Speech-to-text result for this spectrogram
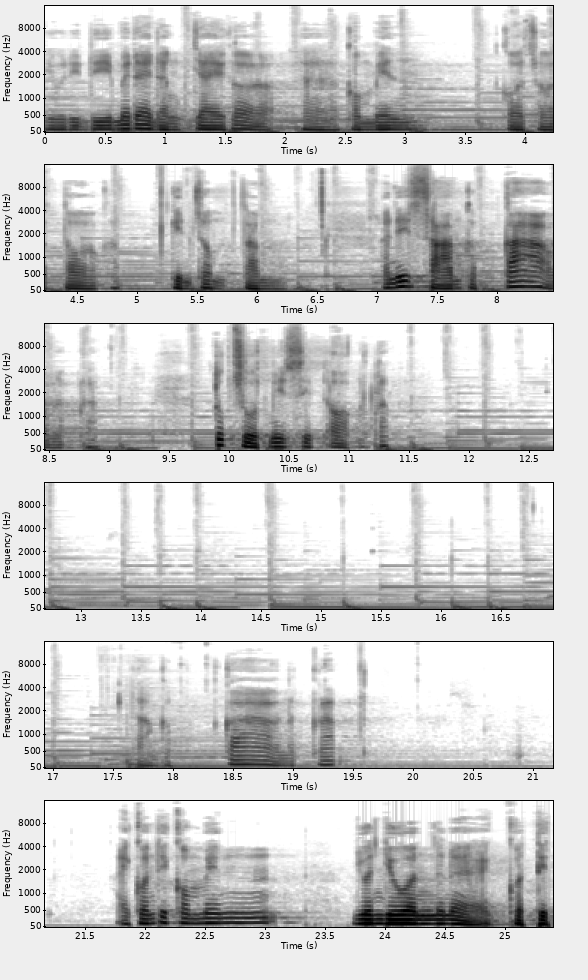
อยู่ดีๆ ไม่ได้ดังใจก็อคอมเมนต์กสอตอครับ กินส้มตำอันนี้ 3 กับ 9 นะครับ ทุกสูตรมีสิทธิ์ออกนะครับ ตามกับ 9 นะครับ ไอคนที่คอมเมนต์ยวนยวนๆนั่นแหละกดติด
